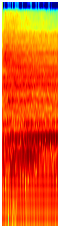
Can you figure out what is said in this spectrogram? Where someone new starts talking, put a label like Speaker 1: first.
Speaker 1: see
